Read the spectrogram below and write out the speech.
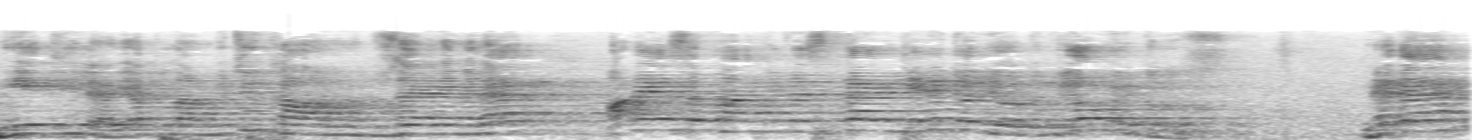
niyetiyle yapılan bütün kanun düzenlemeler Anayasa Mahkemesi'nden geri dönüyordu biliyor muydunuz? Neden?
